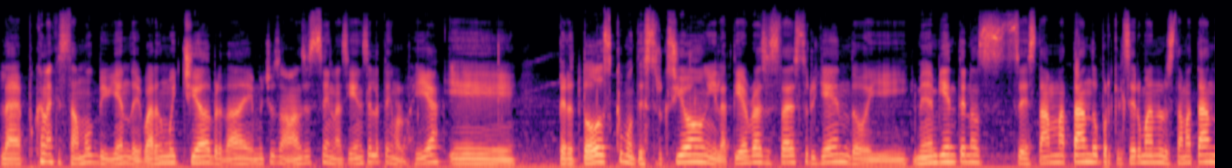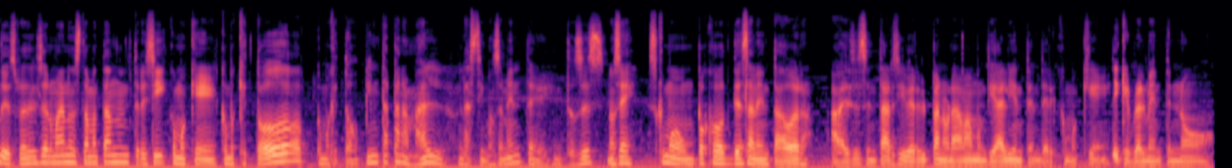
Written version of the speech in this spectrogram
la época en la que estamos viviendo hay varias muy chidas, ¿verdad? Hay muchos avances en la ciencia y la tecnología. Y pero todo es como destrucción y la tierra se está destruyendo y el medio ambiente nos se está matando porque el ser humano lo está matando y después el ser humano lo está matando entre sí, como que como que todo como que todo pinta para mal, lastimosamente. Entonces, no sé, es como un poco desalentador a veces sentarse y ver el panorama mundial y entender como que que realmente no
